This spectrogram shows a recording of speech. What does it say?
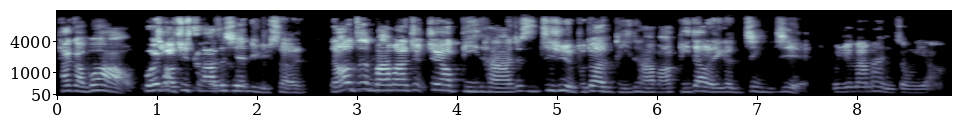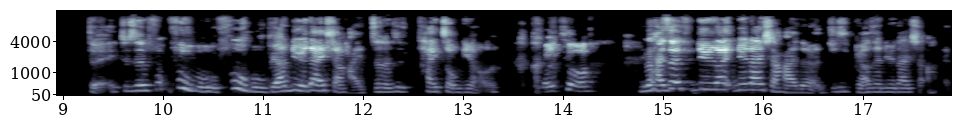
他搞不好不会跑去杀这些女生，然后这妈妈就就要逼他，就是继续不断逼他，把他逼到了一个境界。我觉得妈妈很重要，对，就是父父母父母不要虐待小孩，真的是太重要了。没错，你们还在虐待虐待小孩的人，就是不要再虐待小孩。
